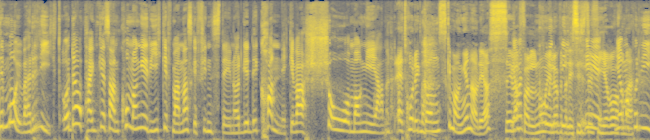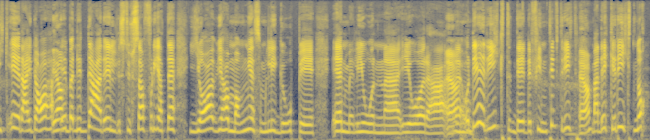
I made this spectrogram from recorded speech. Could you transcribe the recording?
det må jo være rikt. Og da tenker jeg sånn, hvor mange rike mennesker finnes det i Norge? Det kan ikke være så mange igjen. Jeg tror det er ganske mange av de, ass. I Ja, hvert fall nå i løpet av de siste fire Ja, men hvor rik er de da? Ja. Det er der jeg stusser. Fordi at det, ja, vi har mange som ligger oppi en million eh, i året. Ja. eh, Og det er rikt. Det er definitivt rikt. Ja. Men det er ikke rikt nok.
